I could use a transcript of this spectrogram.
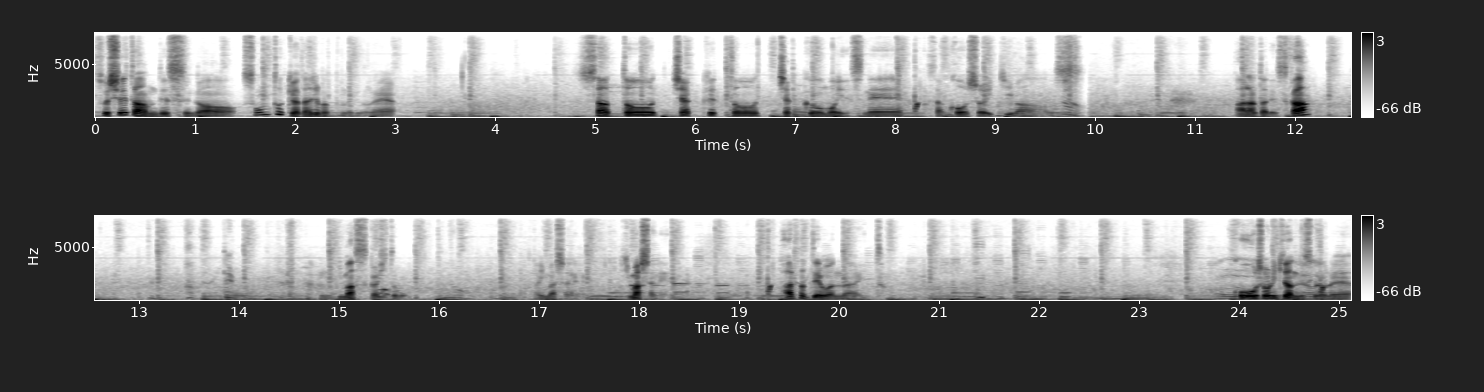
そうしてたんですが、その時は大丈夫だったんだけどね。さあ、到着、到着重いですね。さあ、交渉行きます。あなたですか？いますか人あ、いましたね。来ましたね。あなたではないと。交渉に来たんですけどね。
